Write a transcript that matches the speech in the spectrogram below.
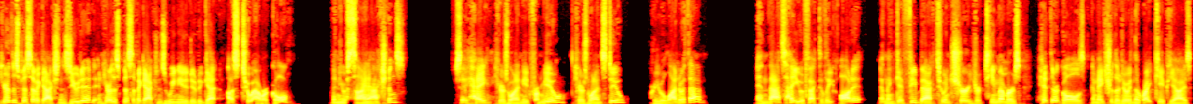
here are the specific actions you did, and here are the specific actions we need to do to get us to our goal. Then you assign actions. You say, hey, here's what I need from you. Here's what it's due. Are you aligned with that? And that's how you effectively audit and then give feedback to ensure your team members hit their goals and make sure they're doing the right KPIs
